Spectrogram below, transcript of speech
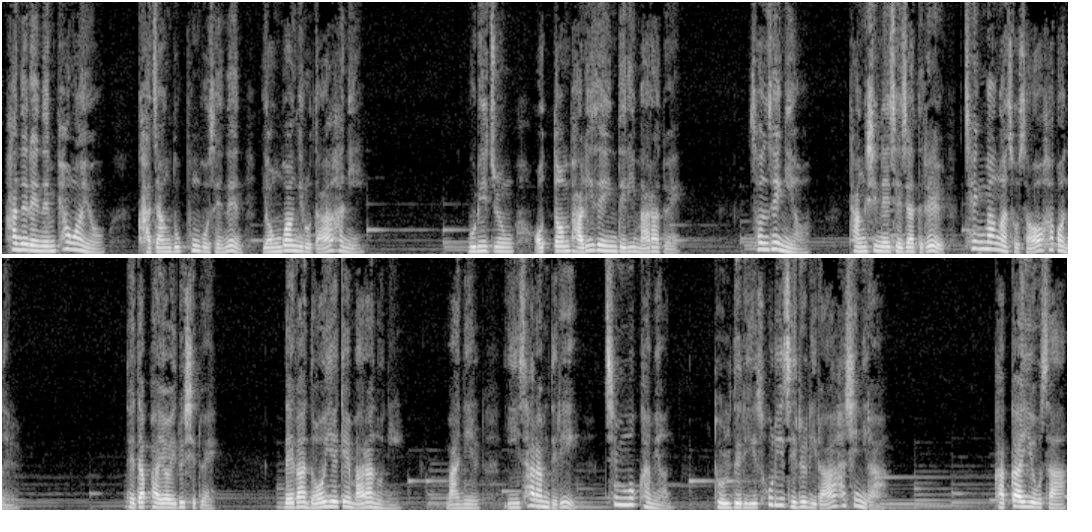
하늘에는 평화요. 가장 높은 곳에는 영광이로다 하니. 무리 중 어떤 바리새인들이 말하되 선생이여 당신의 제자들을 책망하소서 하거늘 대답하여 이르시되 내가 너희에게 말하노니 만일 이 사람들이 침묵하면 돌들이 소리 지르리라 하시니라. 가까이 오사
